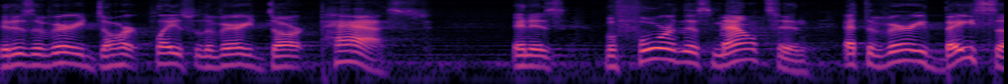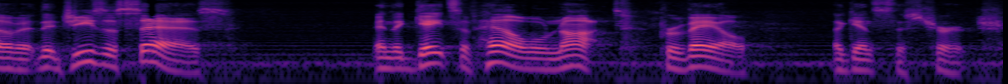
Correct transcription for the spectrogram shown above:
It is a very dark place with a very dark past. And it's before this mountain, at the very base of it, that Jesus says, and the gates of hell will not prevail against this church.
